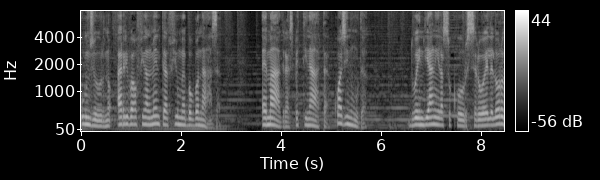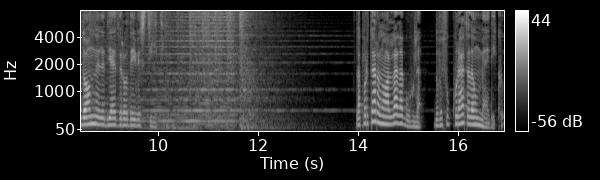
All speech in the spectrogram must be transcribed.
Un giorno arrivò finalmente al fiume Bobonasa. È magra, spettinata, quasi nuda. Due indiani la soccorsero e le loro donne le diedero dei vestiti. La portarono alla laguna, dove fu curata da un medico.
